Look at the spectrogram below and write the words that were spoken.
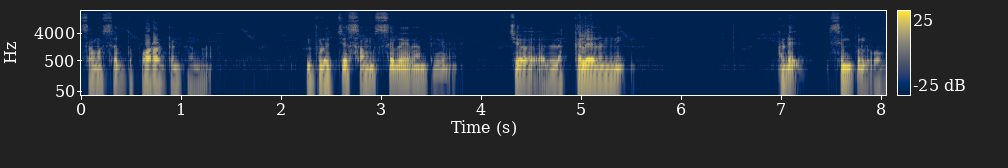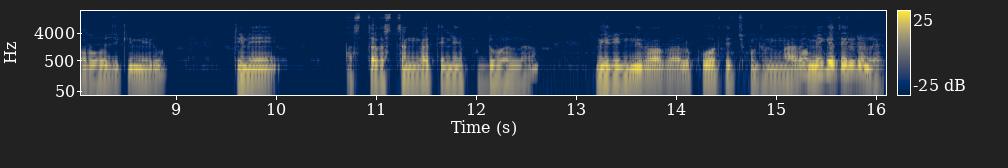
సమస్యలతో పోరాటం కన్నా. ఇప్పుడు వచ్చే సమస్యలు ఏంటంటే చ- లెక్కలేనన్నీ. అంటే సింపుల్. ఒక రోజుకి మీరు తినే అస్తవ్యస్తంగా తినే ఫుడ్ వల్ల మీరు ఎన్ని రోగాలు కోరి తెచ్చుకుంటున్నారో మీకే తెలియడం లేదు.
